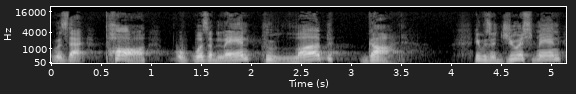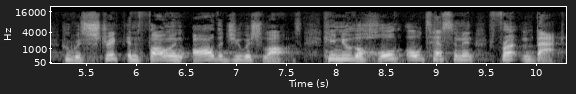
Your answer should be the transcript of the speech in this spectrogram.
was that Paul was a man who loved God. He was a Jewish man who was strict in following all the Jewish laws. He knew the whole Old Testament front and back.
